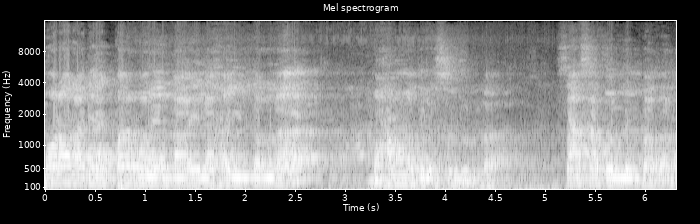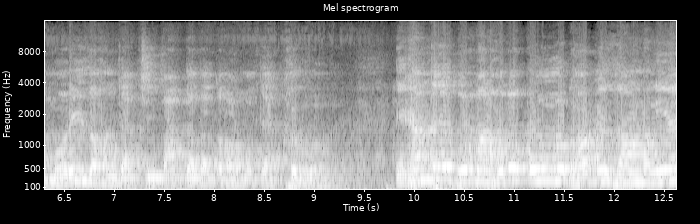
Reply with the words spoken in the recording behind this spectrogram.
মরার আগে একবার বলেন মোহাম্মদ রসুল্লাহ চাচা বললেন বাজার মরি যখন যাচ্ছি বাপদাদার ধর্ম ত্যাগ করব এখান থেকে প্রমাণ হলো, অন্য ধর্মে জন্ম নিয়ে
